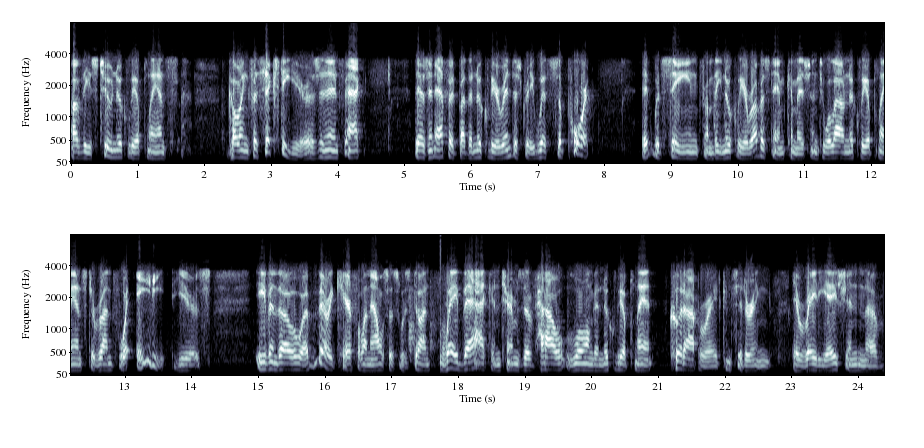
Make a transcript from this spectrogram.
of these two nuclear plants going for 60 years, and in fact, there's an effort by the nuclear industry with support, it would seem, from the Nuclear Rubber Stamp Commission to allow nuclear plants to run for 80 years, even though a very careful analysis was done way back in terms of how long a nuclear plant could operate, considering irradiation of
